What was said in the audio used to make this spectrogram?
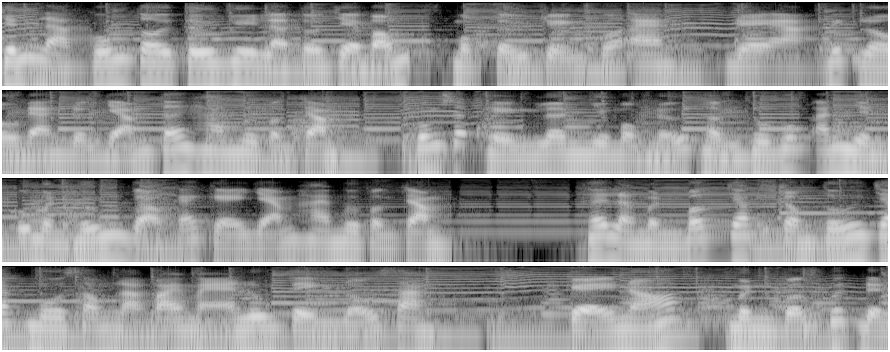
chính là cuốn Tôi tư duy là tôi chơi bóng, một tự truyện của An, D.A. Pirlo đang được giảm tới 20%. Cuốn sách hiện lên như một nữ thần thu hút ánh nhìn của mình hướng vào cái kệ giảm 20%. Thế là mình bất chấp trong túi chắc mua xong là vai mẹ luôn tiền đổ xăng. Kệ nó, mình vẫn quyết định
